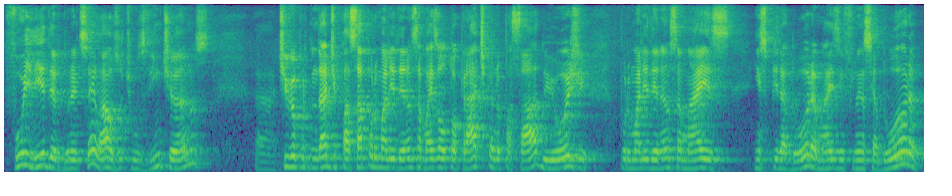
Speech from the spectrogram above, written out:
Fui líder durante, sei lá, os últimos 20 anos. Uh, tive a oportunidade de passar por uma liderança mais autocrática no passado e hoje por uma liderança mais inspiradora, mais influenciadora.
